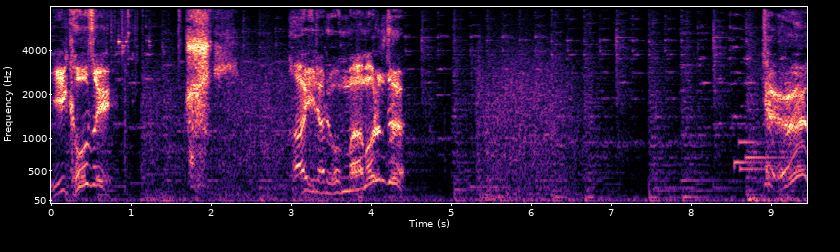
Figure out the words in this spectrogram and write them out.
行こうぜハイラルを守るんだてー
